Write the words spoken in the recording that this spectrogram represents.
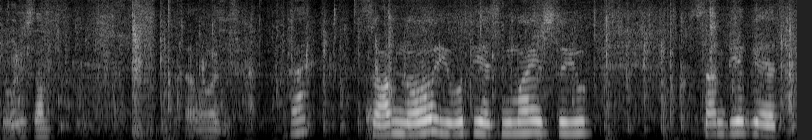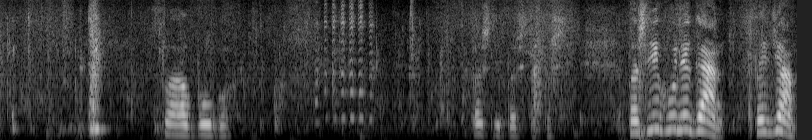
Сегодня сам. А молодец. А? Сам, но и вот я снимаю, стою. Сам бегает. Слава богу. Пошли, пошли, пошли. Пошли, хулиган. Пойдем.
